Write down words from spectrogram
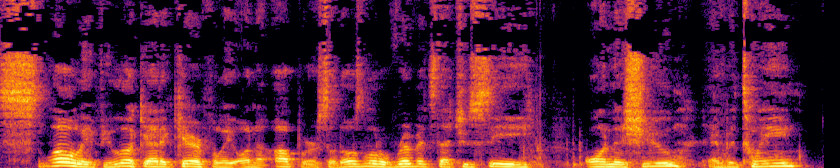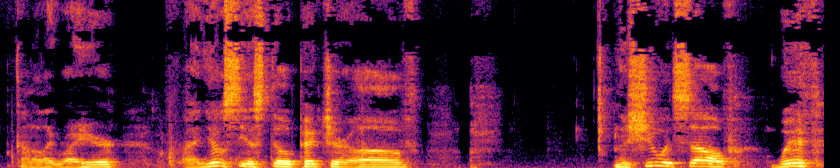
slowly, if you look at it carefully, on the upper. So those little rivets that you see on the shoe in between, kind of like right here, uh, you'll see a still picture of the shoe itself with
